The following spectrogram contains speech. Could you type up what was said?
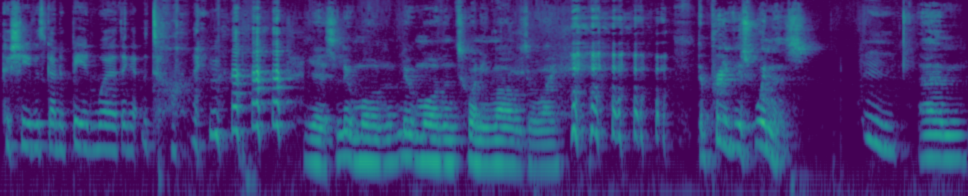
because she was going to be in Worthing at the time. It's a little more than, little more than 20 miles away. the previous winners, Mm. um,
